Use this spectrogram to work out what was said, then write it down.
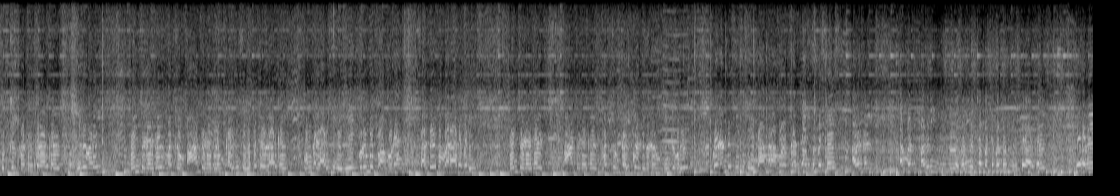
சுற்றிக் கொண்டிருக்கிறார்கள். இதுவரை பெண் திருடர்கள் மற்றும் ஆண் திருடர்களும் கைது செய்யப்பட்டுள்ளார்கள். உங்கள் அருகிலேயே குடும்ப பாங்குடன் சந்தேகம் வராதபடி பெண் திருடர்கள் ஆண் திருடர்கள் மற்றும் கைக்குழந்தைகளுடன் இன்று ஒரு தொடர்ந்து சிசிடிவி கேமரா மூலம் கண்காணிக்கப்பட்டு அவர்கள் நம் பகுதியில் இருந்து வெளியேற்றப்பட்டுக் கொண்டும் இருக்கிறார்கள். எனவே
